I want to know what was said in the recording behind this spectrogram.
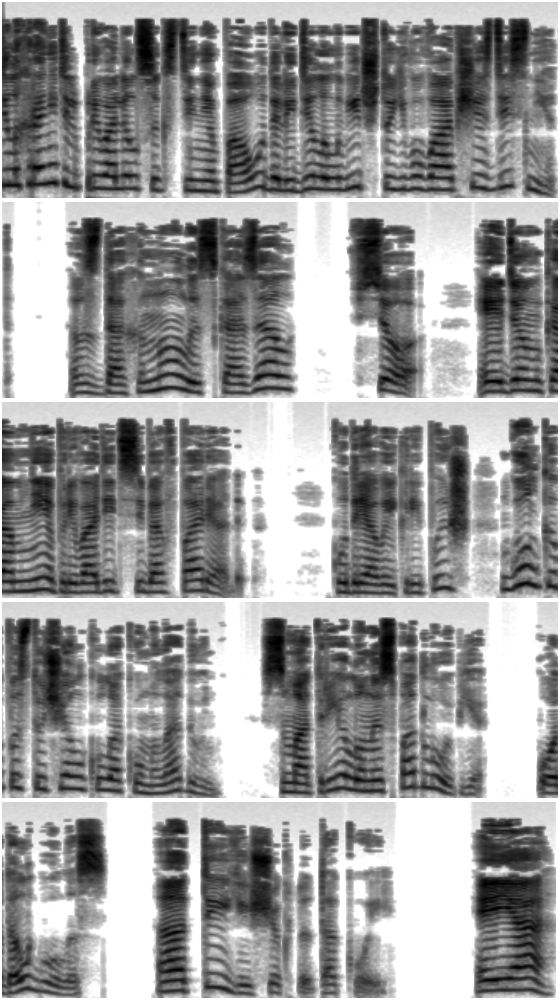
Телохранитель привалился к стене поодаль и делал вид, что его вообще здесь нет. Вздохнул и сказал «Все, идем ко мне приводить себя в порядок». Кудрявый крепыш гулко постучал кулаком о ладонь. Смотрел он из-под лобья, подал голос. «А ты еще кто такой?» «Я,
